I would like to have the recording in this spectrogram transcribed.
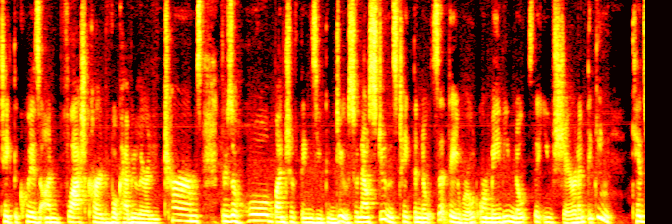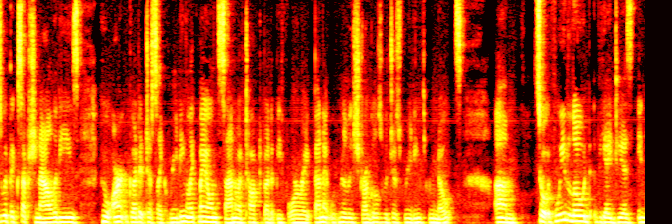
take the quiz on flashcard vocabulary terms. There's a whole bunch of things you can do. So now students take the notes that they wrote or maybe notes that you've shared. I'm thinking kids with exceptionalities who aren't good at just like reading, like my own son, I've talked about it before, right? Bennett really struggles with just reading through notes. Um, so if we load the ideas in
